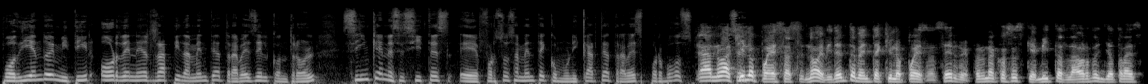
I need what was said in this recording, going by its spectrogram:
pudiendo emitir órdenes rápidamente a través del control sin que necesites eh, forzosamente comunicarte a través por voz. Ah, no, aquí lo puedes hacer. No, evidentemente aquí lo puedes hacer, güey. Pero una cosa es que emitas la orden y otra es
